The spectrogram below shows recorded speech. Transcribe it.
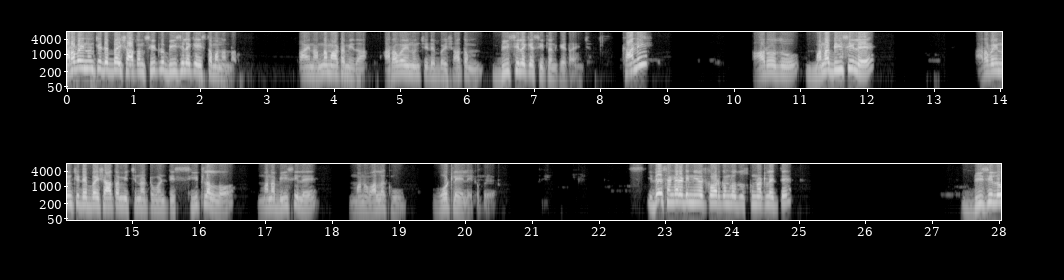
అరవై నుంచి డెబ్బై శాతం సీట్లు బీసీలకే ఇస్తామని అన్నారు. ఆయన అన్న మాట మీద అరవై నుంచి డెబ్బై శాతం బీసీలకే సీట్లను కేటాయించారు. కానీ ఆ రోజు మన బీసీలే అరవై నుంచి డెబ్బై శాతం ఇచ్చినటువంటి సీట్లలో మన బీసీలే మన వాళ్ళకు ఓట్లు వేయలేకపోయారు ఇదే సంగారెడ్డి నియోజకవర్గంలో చూసుకున్నట్లయితే బీసీలు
